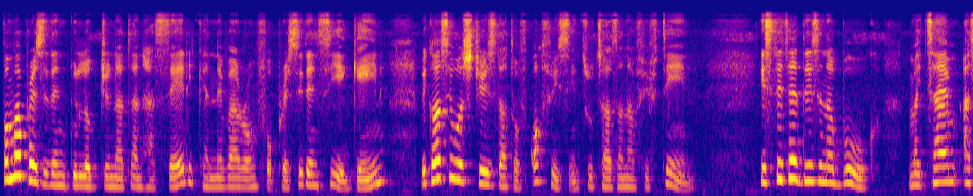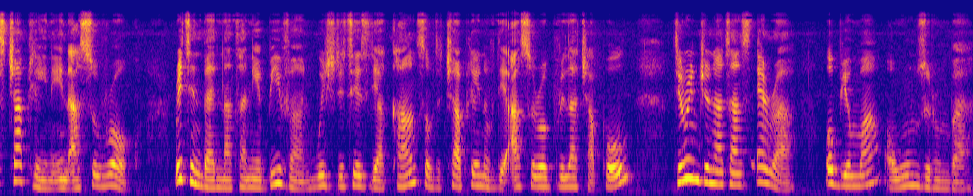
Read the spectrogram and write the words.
Former President Goodluck Jonathan has said he can never run for presidency again because he was chased out of office in 2015. He stated this in a book, My Time as Chaplain in Aso Rock, written by Nathaniel Bivan, which details the accounts of the chaplain of the Aso Rock Villa Chapel during Jonathan's era, Obioma Onwuzurumba.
